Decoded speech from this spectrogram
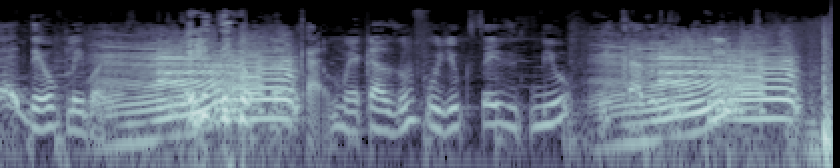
perdeu o Playboy. Perdeu, cara. A mulher casou, fugiu com 6 mil e casou com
